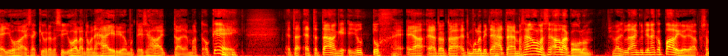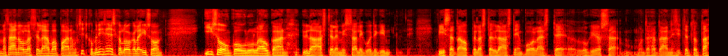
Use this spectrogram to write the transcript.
hei Juha ei saa kiurata, Juhalla on tämmöinen häiriö, mutta ei se haittaa. Ja mä että okei. Okay. että, että tämä onkin juttu ja, ja tota, että mulle mitään hätää. Mä sain olla sen alakoulun. Mä silloin änkytin aika paljon ja mä sain olla siellä vapaana. Mutta sitten kun menin seiskaluokalle isoon, isoon kouluun Laukaan yläasteelle, missä oli kuitenkin 500 oppilasta yläasteen puolella ja sitten lukiossa monta sataa, niin sitten tota,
